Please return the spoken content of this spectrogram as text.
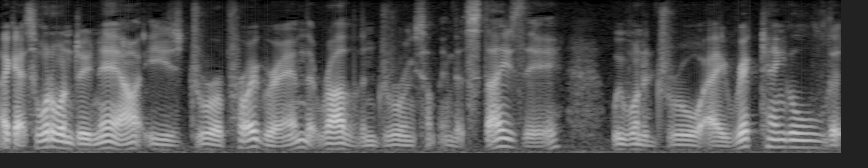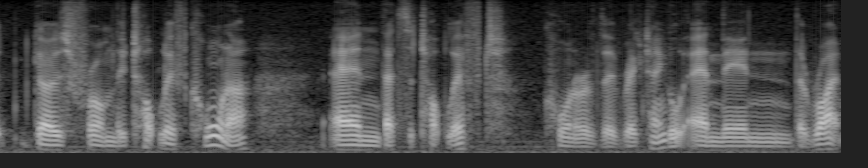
Okay, so what I want to do now is draw a program that rather than drawing something that stays there, we want to draw a rectangle that goes from the top left corner, and that's the top left corner of the rectangle, and then the right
